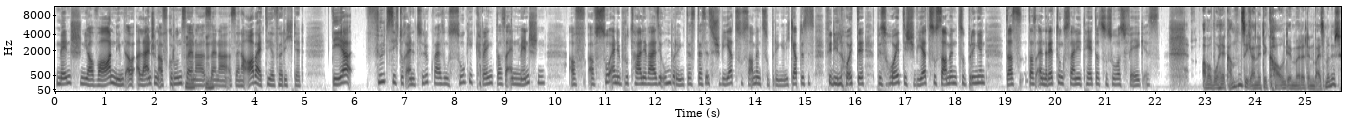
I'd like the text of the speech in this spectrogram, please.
Menschen ja wahrnimmt, allein schon aufgrund mhm, seiner, mhm. seiner, seiner Arbeit, die er verrichtet, der fühlt sich durch eine Zurückweisung so gekränkt, dass er einen Menschen auf, auf so eine brutale Weise umbringt, das, das ist schwer zusammenzubringen. Ich glaube, das ist für die Leute bis heute schwer zusammenzubringen, dass, dass ein Rettungssanitäter zu sowas fähig ist. Aber woher kannten sich Annette K. und ihr Mörder denn? Weiß man das?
